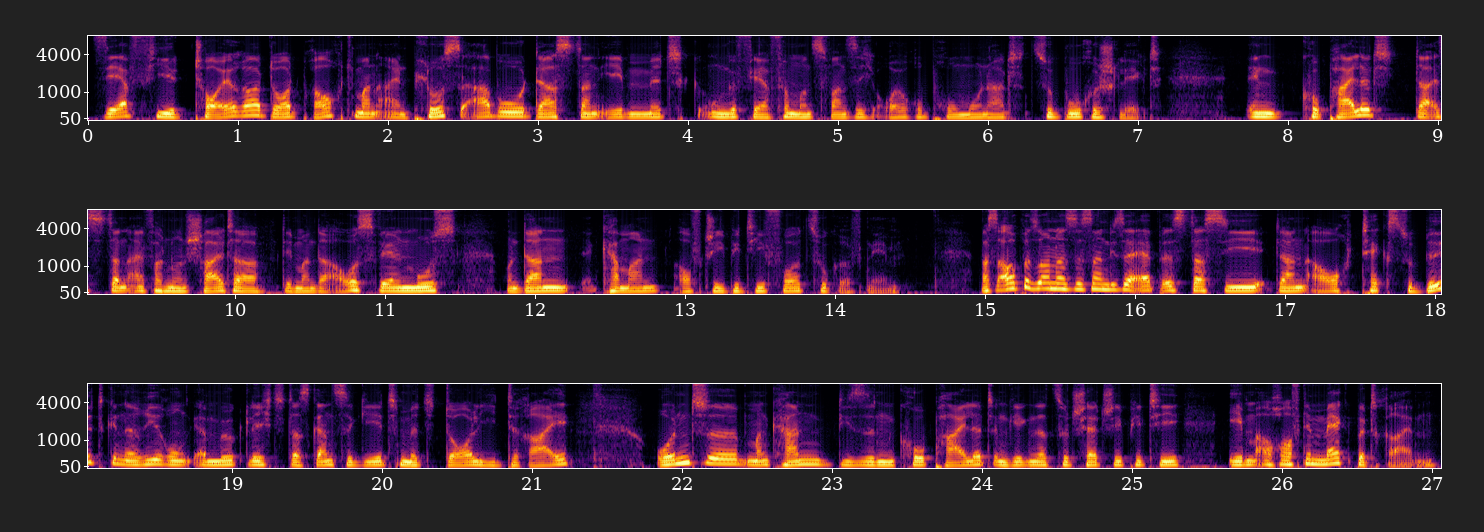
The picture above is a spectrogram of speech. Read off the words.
sehr viel teurer. Dort braucht man ein Plus-Abo, das dann eben mit ungefähr 25 Euro pro Monat zu Buche schlägt. In Copilot, da ist es dann einfach nur ein Schalter, den man da auswählen muss und dann kann man auf GPT-4 Zugriff nehmen. Was auch besonders ist an dieser App, ist, dass sie dann auch Text-zu-Bild-Generierung ermöglicht. Das Ganze geht mit Dolly 3 und äh, man kann diesen Copilot im Gegensatz zu ChatGPT eben auch auf dem Mac betreiben.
